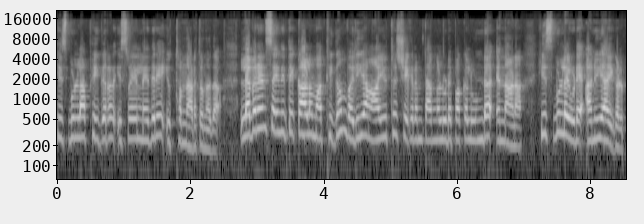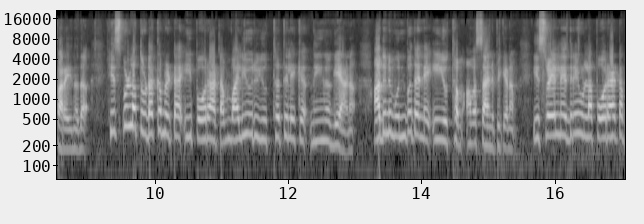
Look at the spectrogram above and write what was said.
ഹിസ്ബുള്ള ഭീകരർ ഇസ്രയേലിനെതിരെ യുദ്ധം നടത്തുന്നത്. ലബനൻ സൈന്യത്തെക്കാളും അധികം വലിയ ആയുധ ശേഖരം തങ്ങളുടെ പക്കലുണ്ട് എന്നാണ് ഹിസ്ബുള്ളയുടെ അനുയായികൾ പറയുന്നത്. ഹിസ്ബുള്ള തുടക്കമിട്ട ഈ പോരാട്ടം വലിയൊരു യുദ്ധത്തിലേക്ക് നീങ്ങുകയാണ്. അതിനു മുൻപ് തന്നെ ഈ യുദ്ധം അവസാനിപ്പിക്കണം. ഇസ്രയേലിനെതിരെയുള്ള പോരാട്ടം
